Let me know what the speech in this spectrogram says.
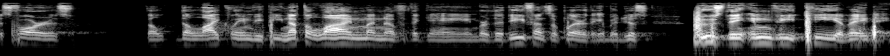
as far as the, the likely MVP, not the lineman of the game or the defensive player of the game, but just who's the MVP of A Day?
